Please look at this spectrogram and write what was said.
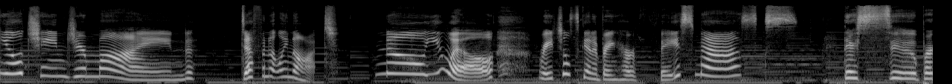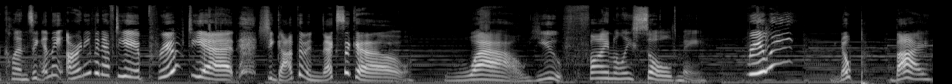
you'll change your mind. Definitely not. No, you will. Rachel's gonna bring her face masks. They're super cleansing and they aren't even FDA approved yet. She got them in Mexico. Wow, you finally sold me. Really? Nope. Bye.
